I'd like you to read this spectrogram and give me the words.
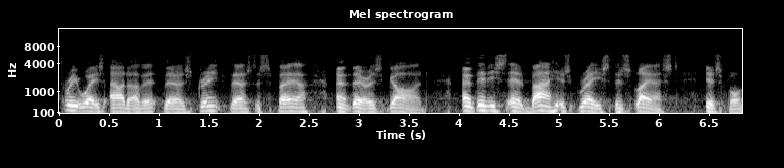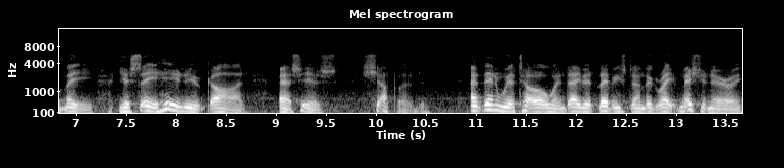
three ways out of it there's drink, there's despair, and there is God. And then he said, by his grace, this last is for me. You see, he knew God as his shepherd. And then we're told when David Livingstone, the great missionary,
